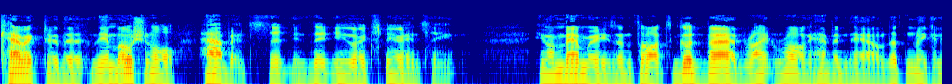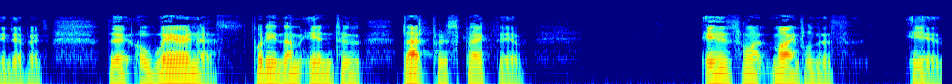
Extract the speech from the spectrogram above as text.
character, the the emotional habits that that you are experiencing, your memories and thoughts, good, bad, right, wrong, heaven, hell, doesn't make any difference. The awareness, putting them into that perspective, is what mindfulness is.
